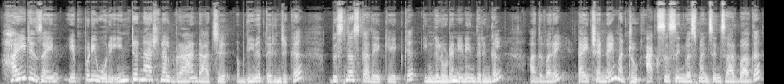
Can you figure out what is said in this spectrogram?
ஹை டிசைன் எப்படி ஒரு இன்டர்நேஷ்னல் பிராண்ட் ஆச்சு அப்படின்னு தெரிஞ்சுக்க பிஸ்னஸ் கதை கேட்க எங்களுடன் இணைந்திருங்கள். அதுவரை டை சென்னை மற்றும் ஆக்சிஸ் இன்வெஸ்ட்மெண்ட்ஸின் சார்பாக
